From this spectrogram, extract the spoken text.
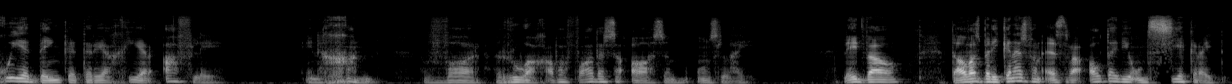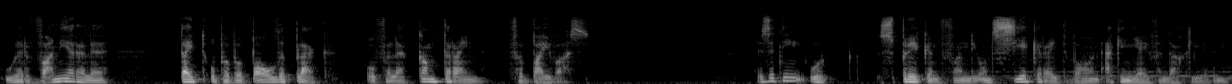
goeie denke te reageer af lê en gaan waar Ruach, Abba Vader se asem ons lei. Let wel, daar was by die kinders van Israel altyd die onsekerheid oor wanneer hulle tyd op 'n bepaalde plek of hulle kampterrein verby was. Is dit nie ook sprekend van die onsekerheid waarin ek en jy vandag lewe nie?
